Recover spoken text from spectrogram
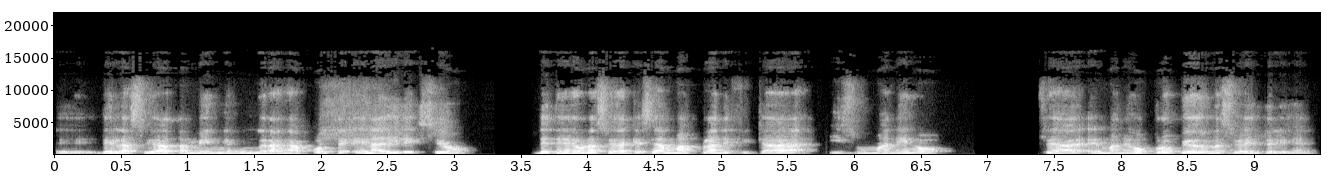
eh, de la ciudad también es un gran aporte en la dirección de tener una ciudad que sea más planificada y su manejo sea el manejo propio de una ciudad inteligente.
